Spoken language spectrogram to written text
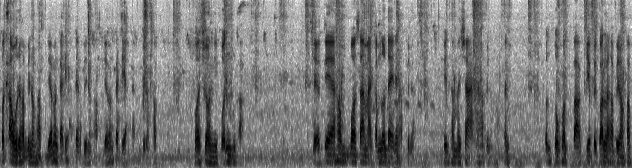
ฝนเอาเด้อครับพี่น้องครับเดี๋ยวมันก็แดดนะครับพี่น้องครับเดี๋ยวมันก็แดดนะครับพี่น้องครับเพราะช่วงนี้ฝนมันก็เดี๋ยวแต่เขาบ่สามารถกำหนดได้นะครับพี่น้องเป็นธรรมชาตินะครับพี่น้องครับมัน ฝนตกฝนฝากเก็บไปก่อนแล้วครับพี่น้องครับ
